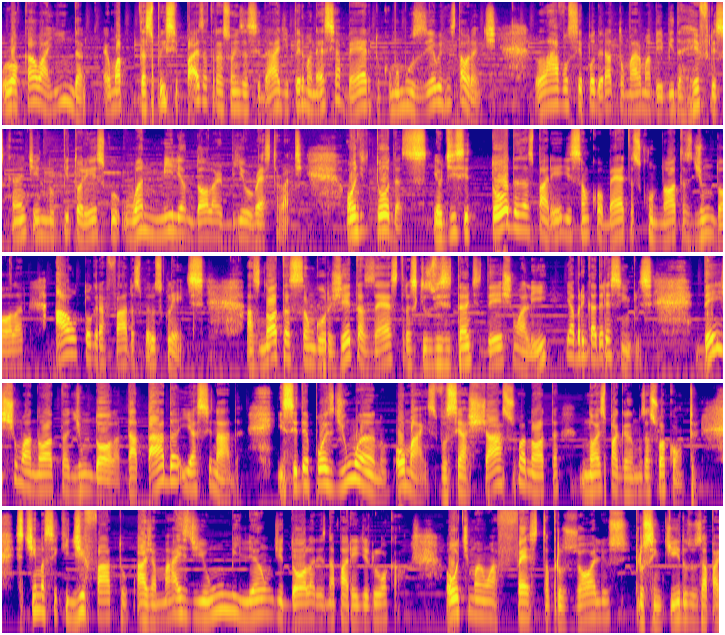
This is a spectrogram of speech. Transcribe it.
O local ainda é uma das principais atrações da cidade e permanece aberto como museu e restaurante. Lá você poderá tomar uma bebida refrescante no pitoresco One Million Dollar Bill Restaurant, onde todas, eu disse todas as paredes são cobertas com notas de um dólar autografadas pelos clientes. As notas são gorjetas extras que os visitantes deixam ali E a brincadeira é simples. Deixe uma nota de um dólar datada e assinada. E se depois de um ano ou mais você achar a sua nota, nós pagamos a sua conta. Estima-se que de fato haja mais de um milhão de dólares na parede do local. Última é uma festa para os olhos, para os sentidos dos apaixonados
